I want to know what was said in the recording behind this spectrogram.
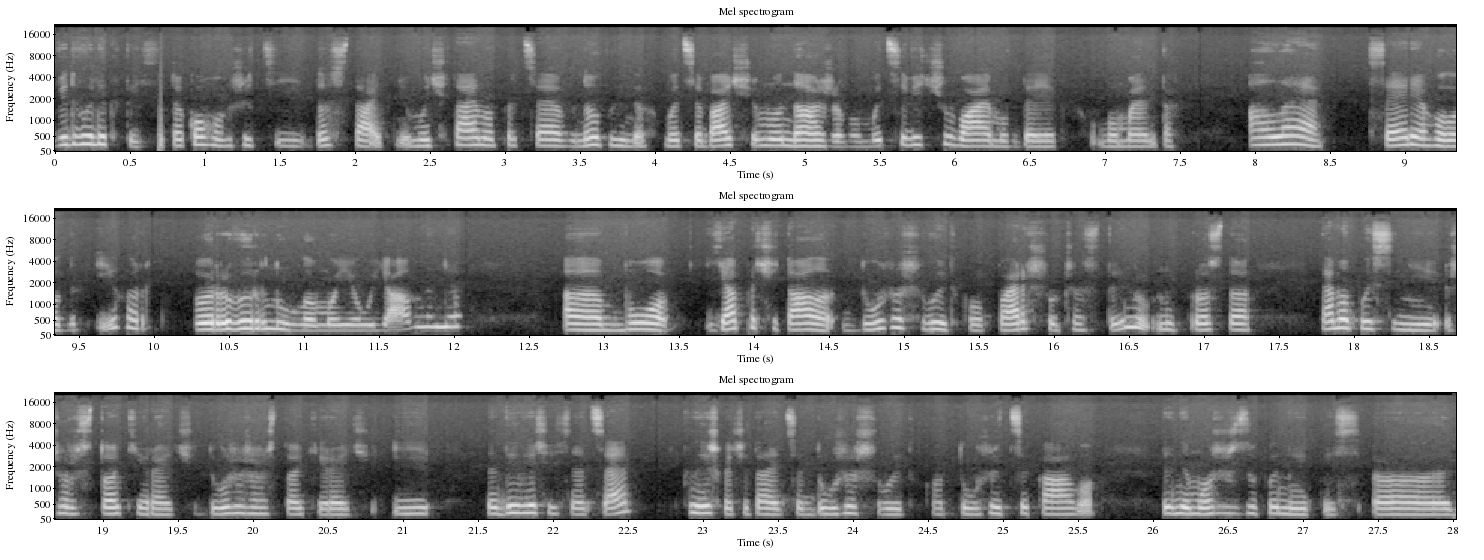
відволіктись. Такого в житті достатньо. Ми читаємо про це в новинах, ми це бачимо наживо, ми це відчуваємо в деяких моментах. Але серія голодних ігор перевернула моє уявлення, е, бо я прочитала дуже швидко першу частину. Ну просто там описані жорстокі речі, дуже жорстокі речі. І не дивлячись на це, книжка читається дуже швидко, дуже цікаво ти не можеш зупинитись. Е,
